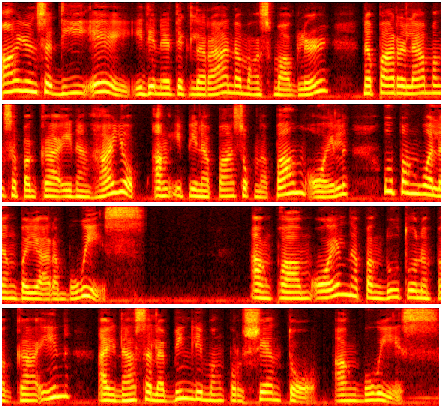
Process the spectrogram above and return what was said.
Ayon sa DA, idinedeklara ng mga smuggler na para lamang sa pagkain ng hayop ang ipinapasok na palm oil upang walang bayarang buwis. Ang palm oil na pangluto ng pagkain ay nasa 15% ang buwis.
